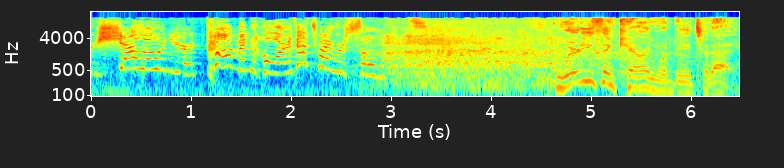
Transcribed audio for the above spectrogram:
Honey, you're shallow, and you're a common whore. That's why we're soulmates. Where do you think Karen would be today?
